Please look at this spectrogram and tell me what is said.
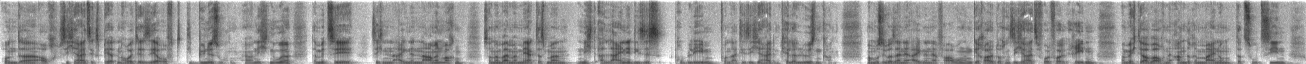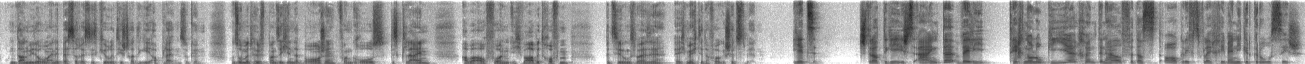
und äh, auch Sicherheitsexperten heute sehr oft die Bühne suchen. Ja, nicht nur, damit sie sich einen eigenen Namen machen, sondern weil man merkt, dass man nicht alleine dieses Problem von IT-Sicherheit im Keller lösen kann. Man muss über seine eigenen Erfahrungen, gerade durch einen Sicherheitsvorfall, reden. Man möchte aber auch eine andere Meinung dazuziehen, um dann wiederum eine bessere Security-Strategie ableiten zu können. Und somit hilft man sich in der Branche von groß bis klein aber auch von ich war betroffen, beziehungsweise ich möchte davor geschützt werden. Jetzt, die Strategie ist das eine. Welche Technologien könnten helfen, dass die Angriffsfläche weniger groß ist?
